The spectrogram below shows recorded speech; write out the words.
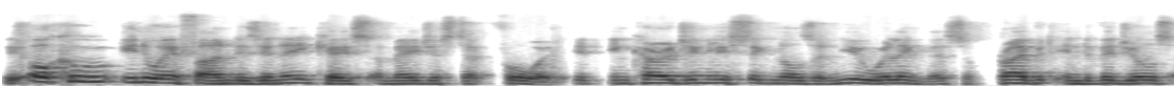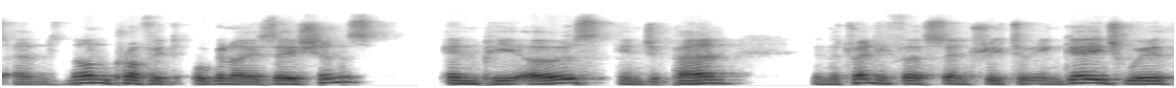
The Oku Inoue Fund is in any case a major step forward. It encouragingly signals a new willingness of private individuals and non-profit organizations NPOs in Japan in the 21st century to engage with,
